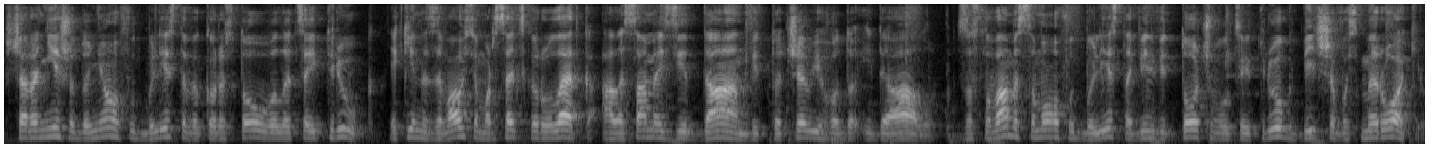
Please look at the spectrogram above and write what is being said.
Ще раніше до нього футболісти використовували цей трюк, який називався марсельська рулетка, але саме Зідан відточив його до ідеалу. За словами самого футболіста, він відточував цей трюк більше восьми років.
